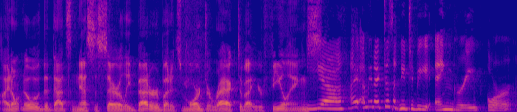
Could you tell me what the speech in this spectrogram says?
I don't know that that's necessarily better, but it's more direct about your feelings. Yeah, I, I mean, it doesn't need to be angry or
